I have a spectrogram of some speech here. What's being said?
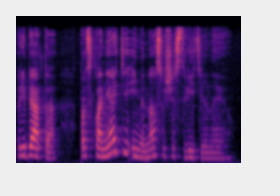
Ребята, просклоняйте имена существительные –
